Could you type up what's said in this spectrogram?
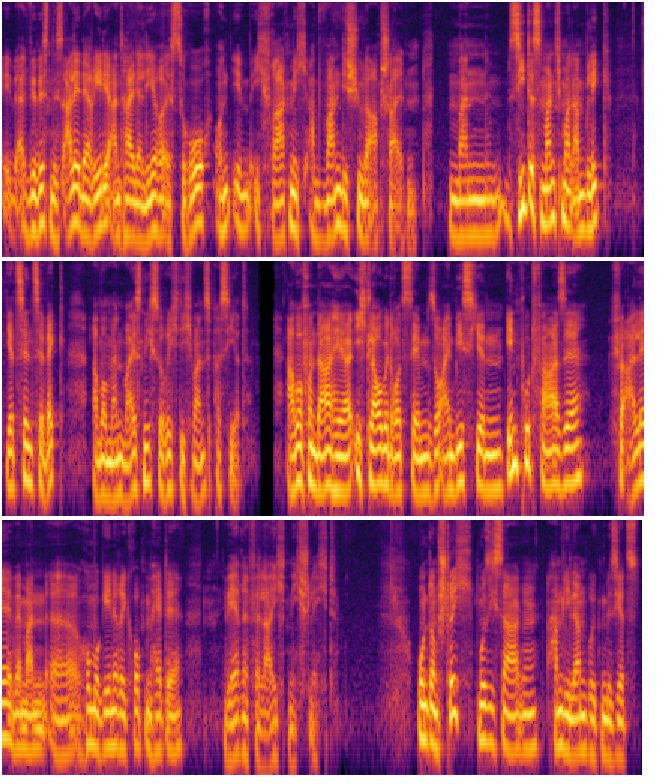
wir wissen das alle, der Redeanteil der Lehrer ist zu hoch und ich frage mich, ab wann die Schüler abschalten. Man sieht es manchmal am Blick, jetzt sind sie weg, aber man weiß nicht so richtig, wann es passiert. Aber von daher, ich glaube trotzdem, so ein bisschen Inputphase für alle, wenn man äh, homogenere Gruppen hätte, wäre vielleicht nicht schlecht. Unterm Strich muss ich sagen, haben die Lernbrücken bis jetzt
